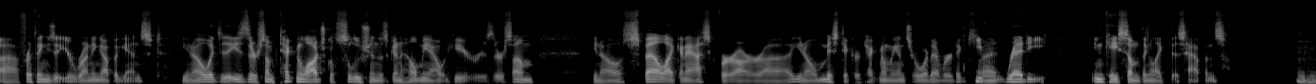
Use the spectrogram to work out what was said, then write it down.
uh, for things that you're running up against. You know, is there some technological solution that's going to help me out here? Is there some you know spell I can ask for our uh, you know mystic or technomancer or whatever to keep right. ready in case something like this happens. Mm-hmm.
